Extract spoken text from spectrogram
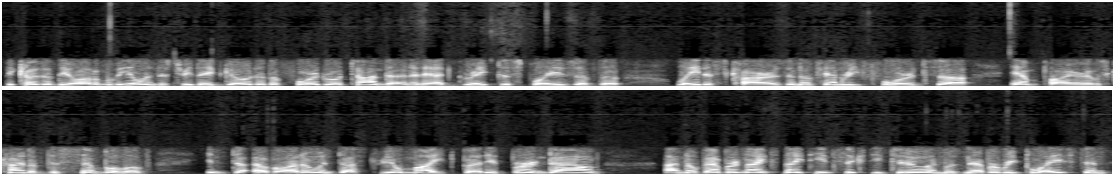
because of the automobile industry, they'd go to the Ford Rotunda, and it had great displays of the latest cars and of Henry Ford's uh, empire. It was kind of the symbol of of auto industrial might, but it burned down on November 9th, 1962, and was never replaced. And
